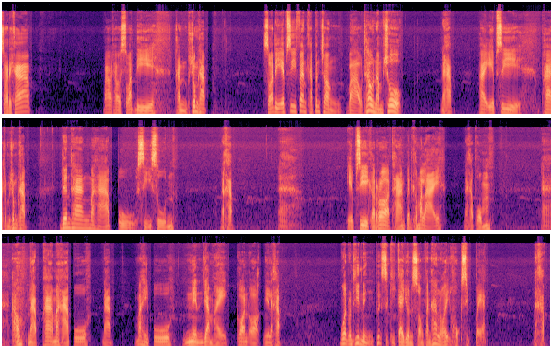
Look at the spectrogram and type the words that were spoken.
สวัสดีครับบ่าวเท่าสวัสดีท่านผู้ชมครับ สวัสดี FC แฟนคลับทั้งช่องบ่าวเท่านำโชคนะครับพา FC พาท่านผู้ชมครับ เดินทางมาหาปู่ 40 นะครับเอ่า FC ก็รอถามกันเข้ามาหลายนะครับผมอเอานะครับพามาหาปูนะครับมาให้ปูเน้นย้ำให้ก่อนออกนี่แหละครับ งวดวันที่ 1 พฤศจิกายน 2568 นะครับ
